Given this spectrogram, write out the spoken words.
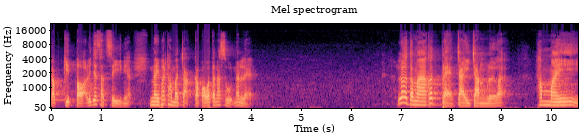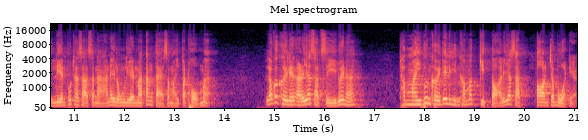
กับกิจต่ออริยสัจสี่เนี่ยในพระธรรมจักรกับปวัตนสูตรนั่นแหละ แล้วอาตมาก็แปลกใจจังเลยว่าทำไมเรียนพุทธศาสนาในโรงเรียนมาตั้งแต่สมัยประถมอะ่ะแล้วก็เคยเรียนอริยสัจสี่ด้วยนะทำไมเพิ่งเคยได้ยินคำว่ากิจต่ออริยสัจตอนจะบวชเนี่ย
